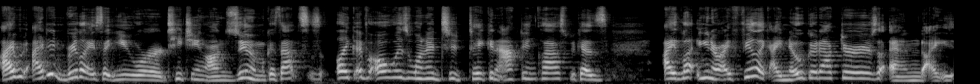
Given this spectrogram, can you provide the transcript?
I, I didn't realize that you were teaching on Zoom because that's like I've always wanted to take an acting class because I let you know I feel like I know good actors and I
